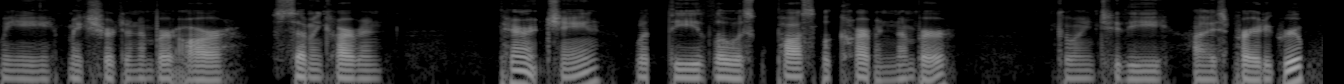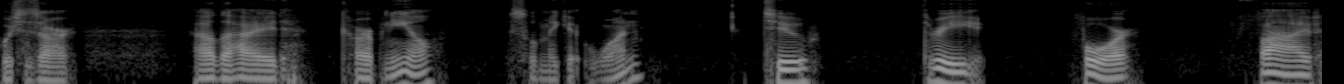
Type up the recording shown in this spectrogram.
we make sure to number our 7 carbon parent chain with the lowest possible carbon number going to the highest priority group, which is our aldehyde carbonyl. This will make it 1, 2, 3, 4, 5,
